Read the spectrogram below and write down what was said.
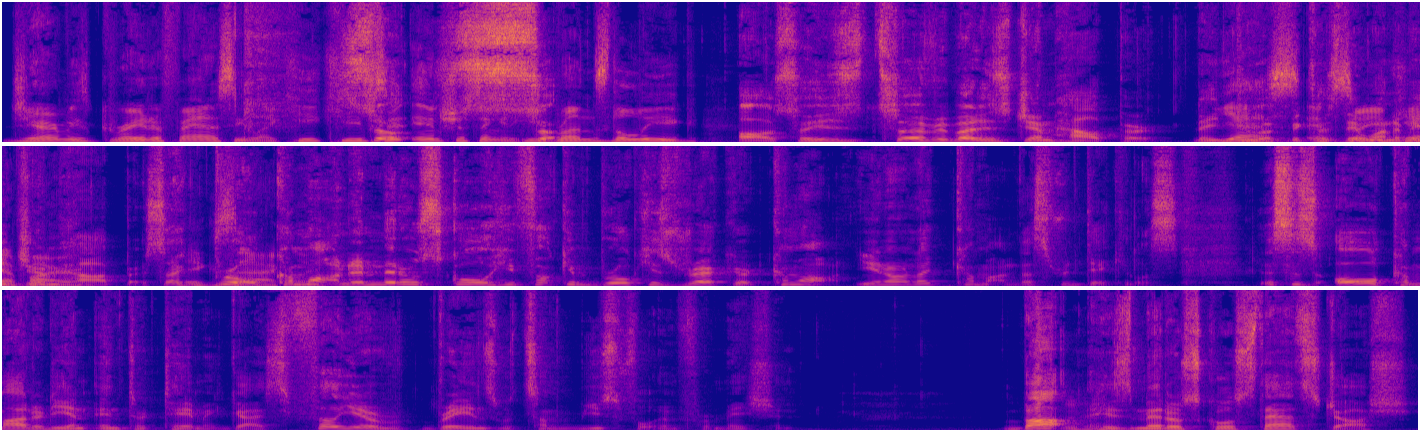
Jeremy's great at fantasy. Like he keeps So- it interesting and he runs the league. Oh, so he's so everybody's Jim Halpert. They do it because so they want to be Jim. Halpert. It's like, bro, come on. In middle school, he fucking broke his record. Come on, you know, like, come on. That's ridiculous. This is all commodity and entertainment, guys. Fill your brains with some useful information. But Mm-hmm. his middle school stats, Josh.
